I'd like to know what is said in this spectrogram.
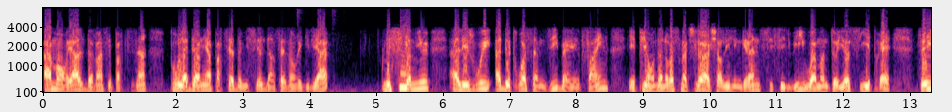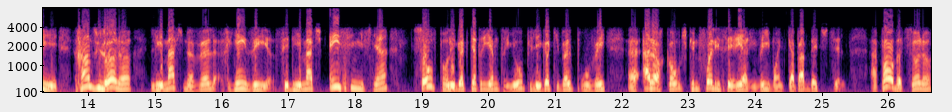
à Montréal devant ses partisans pour la dernière partie à domicile dans la saison régulière. Mais s'il y a mieux aller jouer à Détroit samedi, ben fine. Et puis on donnera ce match-là à Charlie Lindgren si c'est lui ou à Montoya s'il est prêt. sais, rendu là, là, les matchs ne veulent rien dire. C'est des matchs insignifiants. Sauf pour les gars de quatrième trio, puis les gars qui veulent prouver euh, à leur coach qu'une fois les séries arrivées, ils vont être capables d'être utiles. À part de ça, là,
